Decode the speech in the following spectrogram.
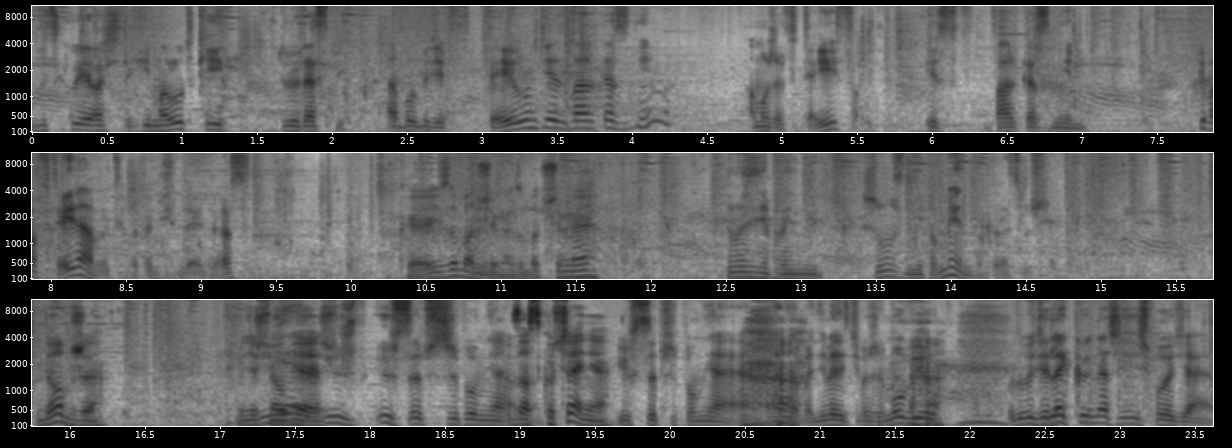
wyskakuje właśnie taki malutki, który respi. Albo będzie w tej rundzie jest walka z nim? A może w tej jest walka z nim? Chyba w tej nawet, chyba tak mi się wydaje teraz. Okej, zobaczymy, zobaczymy. No nie, pamię- szczerze nie pamiętam teraz już. Dobrze. Będziesz miał, wiesz, już, już sobie przypomniałem. zaskoczenie. Już sobie przypomniałem. Ale dobra, nie będę ci może mówił, bo to będzie lekko inaczej niż powiedziałem.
